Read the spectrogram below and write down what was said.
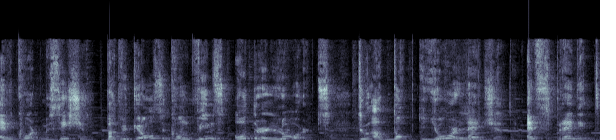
and court musician, but we could also convince other lords to adopt your legend and spread it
